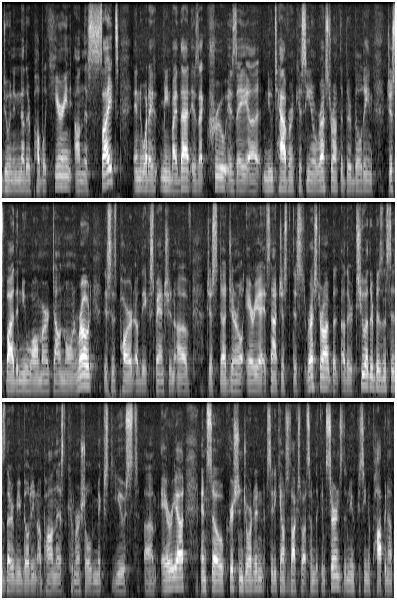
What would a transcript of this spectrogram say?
doing another public hearing on this site, and what I mean by that is that Crew is a uh, new tavern casino restaurant that they're building just by the new Walmart down Mullan Road. This is part of the expansion of just a general area. It's not just this restaurant, but other two other businesses that are going to be building upon this commercial mixed-use um, area. And so Kristen Jordan, City Council talks about some of the concerns the new casino popping up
